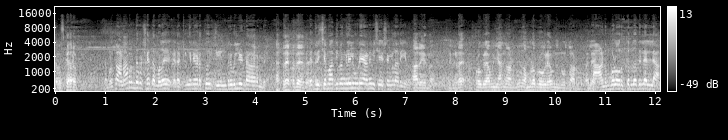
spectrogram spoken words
നമസ്കാരം. നമ്മൾ കാണാറുണ്ട് പക്ഷേ നമ്മൾ ഇടയ്ക്ക് ഇങ്ങനെ ഇടയ്ക്ക് ഇന്റർവ്യൂ ഉണ്ടാകാറുണ്ട് ദൃശ്യമാധ്യമങ്ങളിലൂടെയാണ് വിശേഷങ്ങൾ അറിയുന്നത്. അറിയുന്നത്. നിങ്ങളുടെ പ്രോഗ്രാം ഞാൻ കാണുന്നു. നമ്മുടെ പ്രോഗ്രാം നിങ്ങൾ കാണുന്നു. അല്ലേ? കാണുമ്പോൾ ഓർക്കുന്നതിലല്ല.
